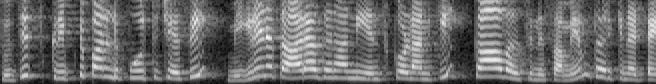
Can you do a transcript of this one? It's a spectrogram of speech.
సుజిత్ స్క్రిప్ట్ పనులు పూర్తి చేసి మిగిలిన తారాగణాన్ని ఎంచుకోవడానికి కావలసిన సమయం దొరికినట్టే.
